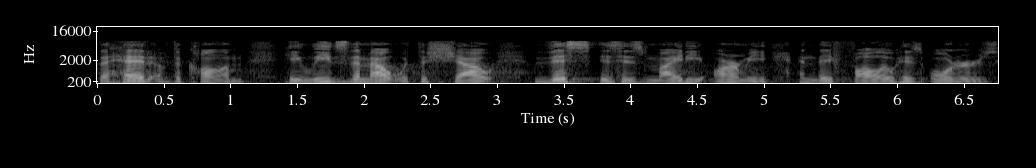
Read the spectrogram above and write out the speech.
the head of the column. He leads them out with the shout. This is his mighty army, and they follow his orders.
